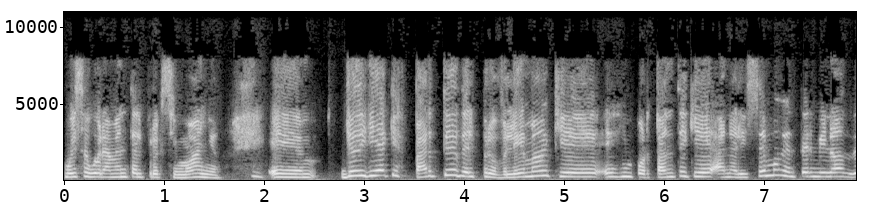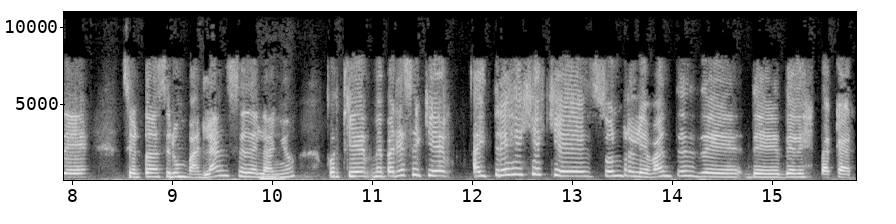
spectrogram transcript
muy seguramente el próximo año. Eh, yo diría que es parte del problema que es importante que analicemos en términos de, ¿cierto?, de hacer un balance del Mm. año, porque me parece que hay tres ejes que son relevantes de, de- de destacar.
